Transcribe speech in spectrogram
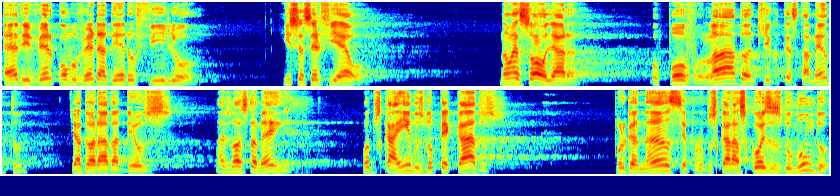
é viver como verdadeiro filho. Isso é ser fiel. Não é só olhar o povo lá do Antigo Testamento que adorava a Deus. Mas nós também, quando caímos no pecado, por ganância, por buscar as coisas do mundo,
